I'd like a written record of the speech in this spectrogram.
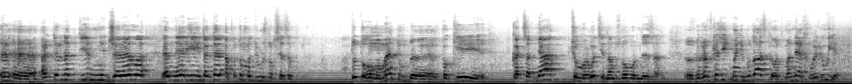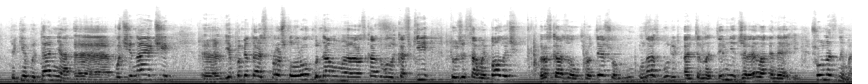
е, альтернативні джерела енергії і так далі, а потім ми дружно все забули. До того моменту, поки кацапня в цьому році нам знову не за. Розкажіть мені, будь ласка, от мене хвилює таке питання, е, починаючи. Е, Я пам'ятаю, з прошлого року нам е, розказували казки, той же самий Палич розказував про те, що у нас будуть альтернативні джерела енергії. Що у нас з ними?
